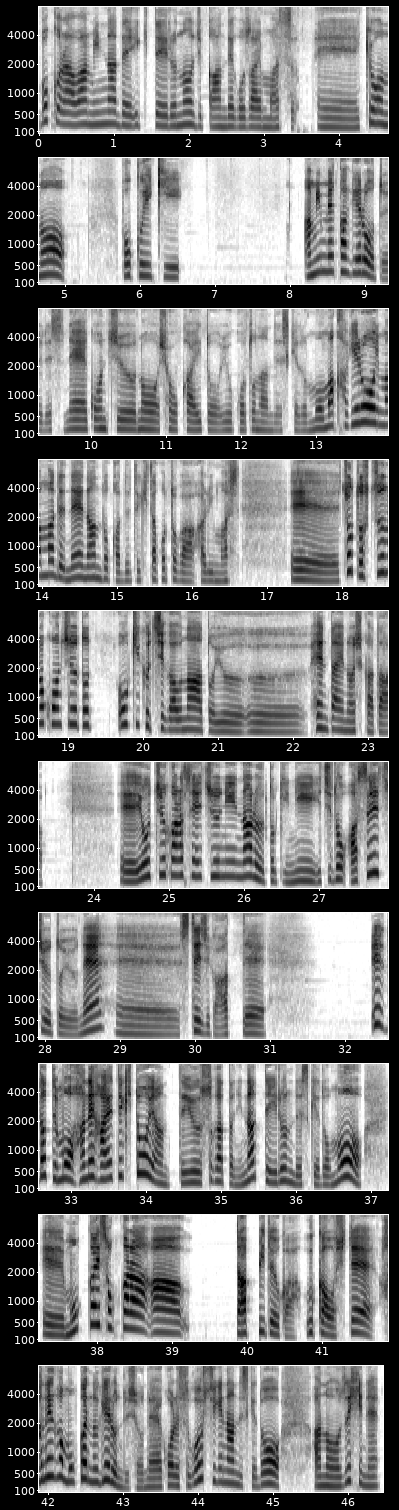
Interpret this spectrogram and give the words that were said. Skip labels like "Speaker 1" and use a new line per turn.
僕らはみんなで生きているの時間でございます。えー、今日の僕行き、アミメカゲロウというですね、昆虫の紹介ということなんですけども、まあ、カゲロウ今までね、何度か出てきたことがあります。えー、ちょっと普通の昆虫と大きく違うなというう変態の仕方。えー幼虫から成虫になる時に一度亜成虫というね、えーステージがあって、え、だってもう羽生えてきとうやんっていう姿になっているんですけども、えーもう一回そっから、あ脱皮というか、羽化をして、羽がもう一回脱げるんですよね。これすごい不思議なんですけど、あの、ぜひね、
